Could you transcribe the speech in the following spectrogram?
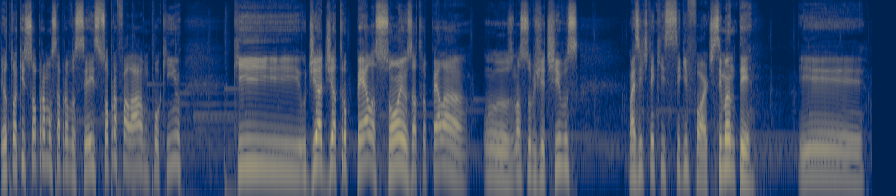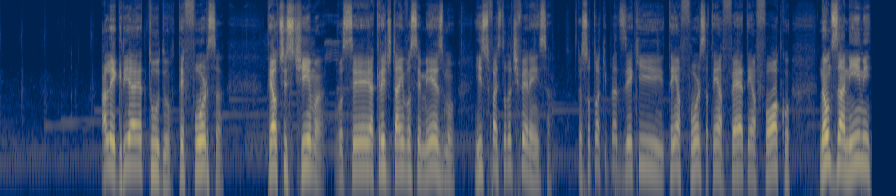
Eu tô aqui só para mostrar para vocês, só para falar um pouquinho que o dia a dia atropela sonhos, atropela os nossos objetivos, mas a gente tem que seguir forte, se manter. E alegria é tudo, ter força, ter autoestima, você acreditar em você mesmo, isso faz toda a diferença. Eu só tô aqui para dizer que tenha força, tenha fé, tenha foco, não desanime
